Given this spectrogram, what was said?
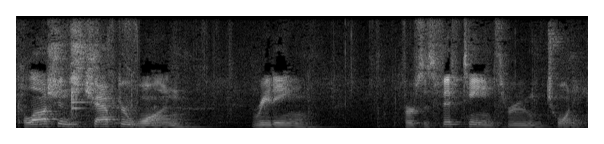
Colossians chapter 1, reading verses 15 through 20.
